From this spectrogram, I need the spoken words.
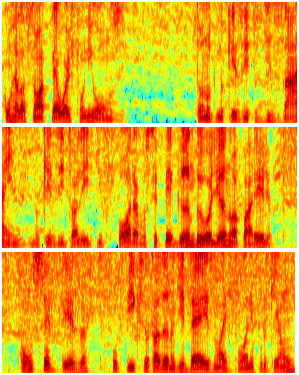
com relação até o iPhone 11. Então, no, no quesito design, no quesito ali de fora, você pegando e olhando o aparelho, com certeza o Pixel está dando de 10 no iPhone porque é um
